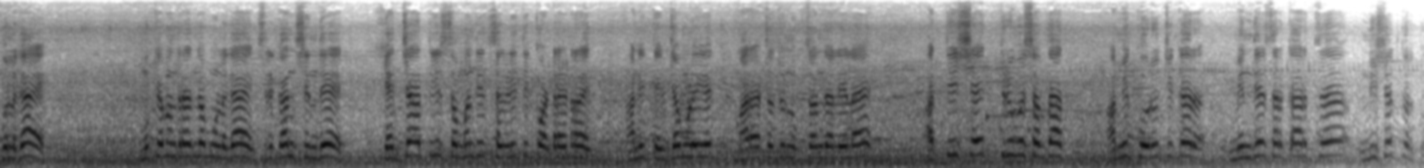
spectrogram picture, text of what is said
मुलगा आहे मुख्यमंत्र्यांचा मुलगा आहे श्रीकांत शिंदे यांच्या ती संबंधित सगळी ती कॉन्ट्रॅक्टर आहेत. आणि त्यांच्यामुळे एक महाराष्ट्राचं नुकसान झालेलं आहे. अतिशय तीव्र शब्दात आम्ही कोरुचीकर मिंदे सरकारचं निषेध करतो.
